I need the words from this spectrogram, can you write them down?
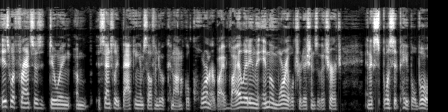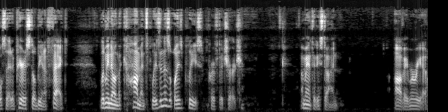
Is what Francis is doing um, essentially backing himself into a canonical corner by violating the immemorial traditions of the Church and explicit papal bulls that appear to still be in effect, let me know in the comments, please. And as always, please pray for the church. I'm Anthony Stine. Ave Maria.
